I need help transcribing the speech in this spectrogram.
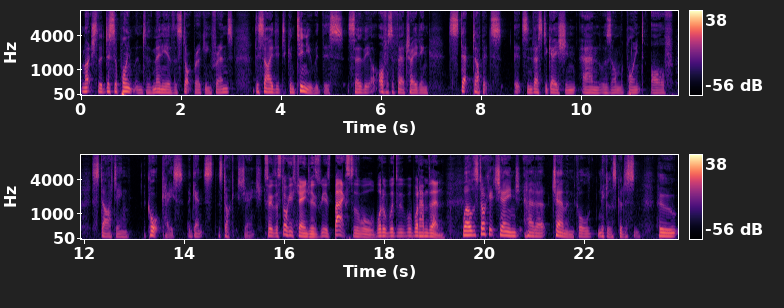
much to the disappointment of many of the stockbroking friends, decided to continue with this. So the Office of Fair Trading stepped up its its investigation and was on the point of starting court case against the stock exchange. So the stock exchange is, is backs to the wall. What what what happened then? Well, the stock exchange had a chairman called Nicholas Goodison, who,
